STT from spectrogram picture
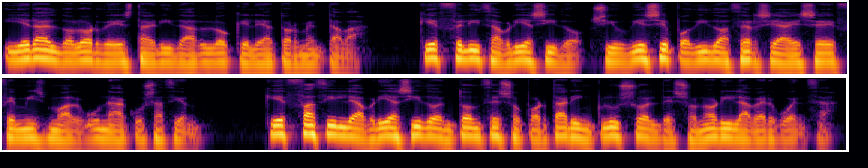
y era el dolor de esta herida lo que le atormentaba. Qué feliz habría sido si hubiese podido hacerse a ese F mismo alguna acusación. Qué fácil le habría sido entonces soportar incluso el deshonor y la vergüenza.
